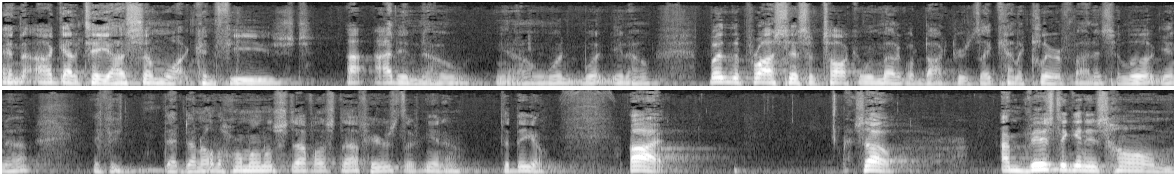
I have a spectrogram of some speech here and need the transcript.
And I got to tell you, I was somewhat confused. I, I didn't know, you know, what, what, you know. But in the process of talking with medical doctors, they kind of clarified and said, look, you know, if you, they've done all the hormonal stuff, all stuff, here's the, you know, the deal. All right. So I'm visiting in his home.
